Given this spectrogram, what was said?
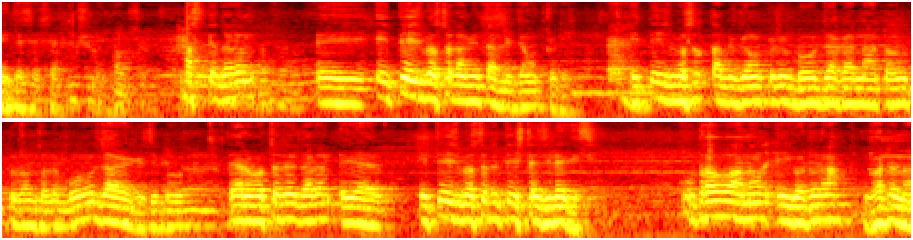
নিতেছে স্যার আজকে ধরেন, এই এই তেইশ বছর আমি তাবলিক জামাত করি। এই তেইশ বছর তাবলিক জামাত করি বহু জায়গায় নাটক উত্তর অঞ্চলে বহু জায়গায় গেছি বহু তেরো বছরে ধরেন, এই এই তেইশ বছরে তেইশটা জেলে গেছি। কোথাও আমার এই ঘটনা ঘটে না।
